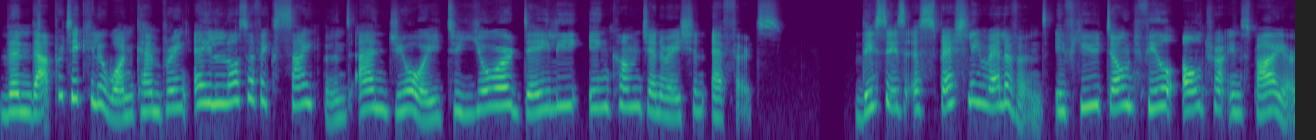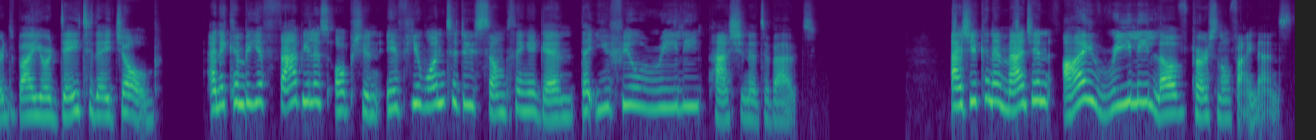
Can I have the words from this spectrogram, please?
then that particular one can bring a lot of excitement and joy to your daily income generation efforts. This is especially relevant if you don't feel ultra inspired by your day to day job. And it can be a fabulous option if you want to do something again that you feel really passionate about. As you can imagine, I really love personal finance.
